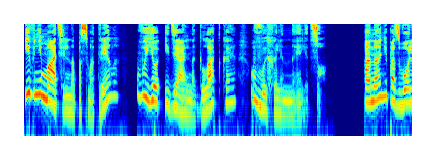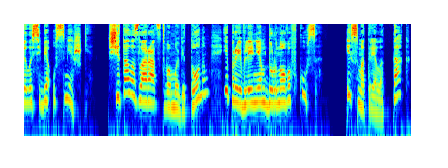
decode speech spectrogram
и внимательно посмотрела в ее идеально гладкое, выхоленное лицо. Она не позволила себе усмешки, считала злорадство мавитоном и проявлением дурного вкуса и смотрела так,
